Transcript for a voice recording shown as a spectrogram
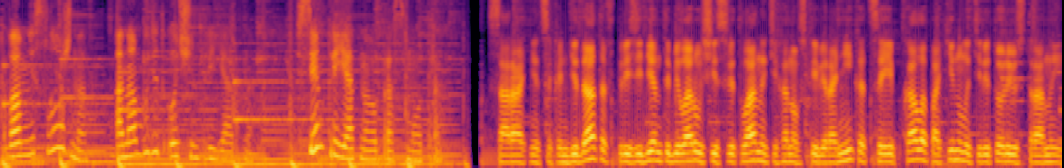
Вам не сложно, а нам будет очень приятно. Всем приятного просмотра! Соратница кандидата в президенты Беларуси Светланы Тихановской Вероника Цейпкала покинула территорию страны,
